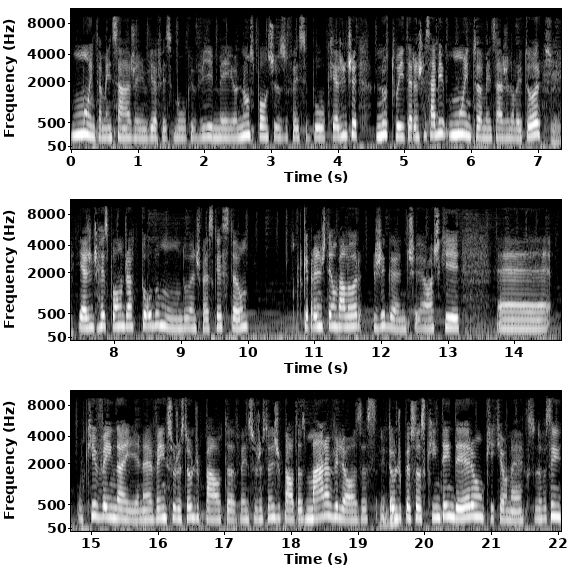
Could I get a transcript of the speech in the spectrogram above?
muita mensagem via Facebook, via e-mail, nos posts do Facebook, a gente no Twitter, a gente recebe muita mensagem do leitor Sim. e a gente responde a todo mundo, a gente faz questão, porque para a gente tem um valor gigante. Eu acho que é, o que vem daí, né? Vem sugestão de pauta, vem sugestões de pautas maravilhosas, uhum. então de pessoas que entenderam o que, que é o Nexo. Assim,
